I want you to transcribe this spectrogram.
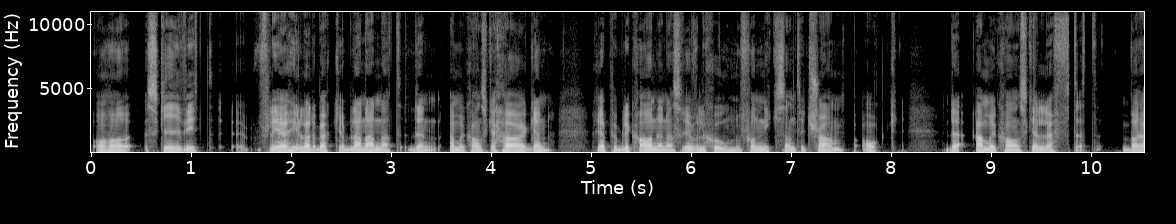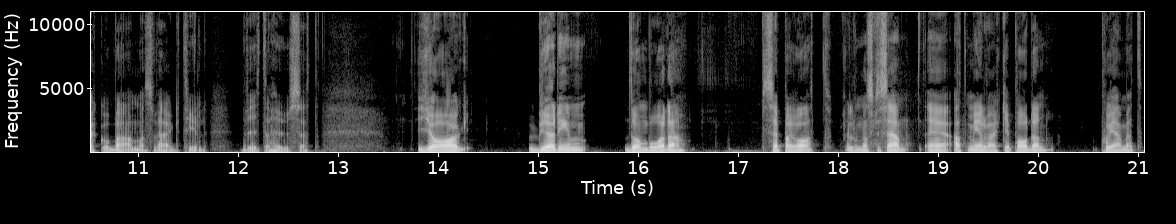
och har skrivit eh, flera hyllade böcker, bland annat Den amerikanska högen, Republikanernas revolution från Nixon till Trump och det amerikanska löftet Barack Obamas väg till Vita huset. Jag bjöd in de båda separat, eller vad man ska säga, eh, att medverka i podden, programmet.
